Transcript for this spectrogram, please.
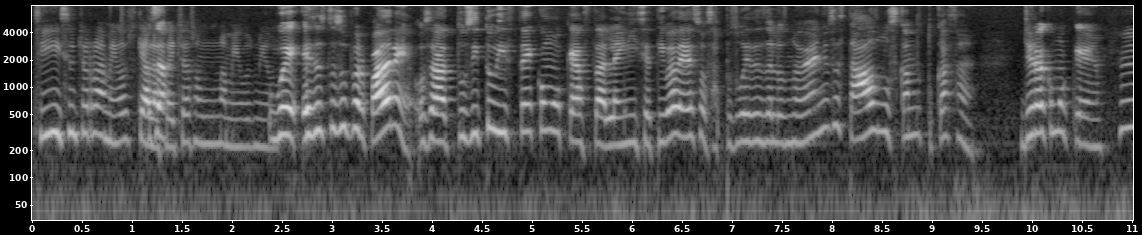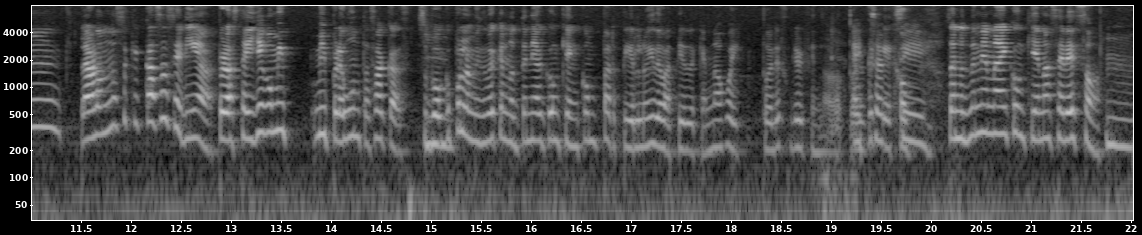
sí, hice un chorro de amigos que a O la sea, fecha son amigos míos. Güey, eso está súper padre. O sea, tú sí tuviste como que hasta la iniciativa de eso. O sea, pues, güey, desde los nueve años estabas buscando tu casa. Yo era como que, hmm, la verdad no sé qué casa sería, pero hasta ahí llegó mi, mi pregunta, sacas. Supongo Ujú. que por lo mismo de que no tenía con quién compartirlo y debatir, de que no, güey, tú eres Gryffindor, tú eres Exacto, Huff". sí. O sea, no tenía nadie con quien hacer eso. Mm,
